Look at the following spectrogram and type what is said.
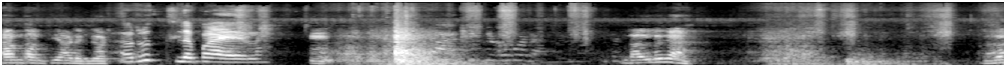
थांब थांब ती अडकली वाटतं. रुतलं पायाला. लागलं का? हा?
